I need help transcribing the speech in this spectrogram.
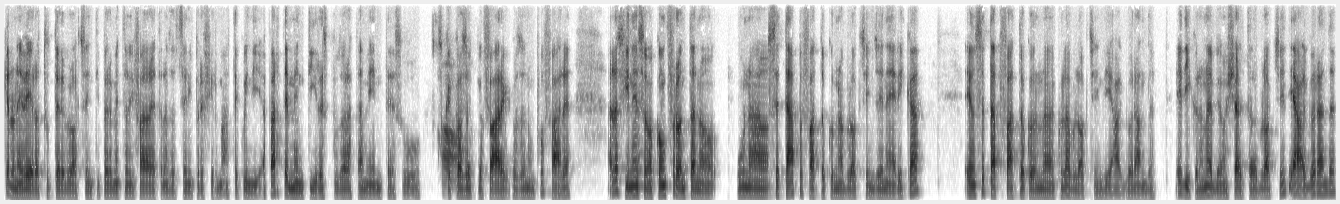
che non è vero, tutte le blockchain ti permettono di fare le transazioni prefirmate, quindi a parte mentire spudoratamente su, su oh. che cosa può fare, che cosa non può fare, alla fine insomma confrontano un setup fatto con una blockchain generica e un setup fatto con, con, la blockchain di Algorand. E dicono, noi abbiamo scelto la blockchain di Algorand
